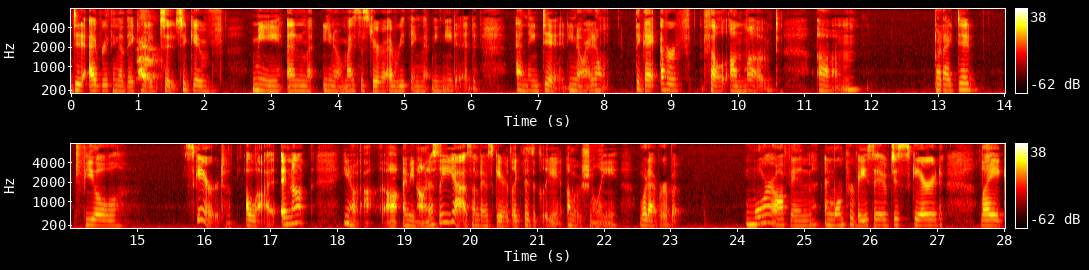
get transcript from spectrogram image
did everything that they could to, to give me and you know my sister everything that we needed. And they did. You know i don't think i ever f- felt unloved. Um, but i did feel scared a lot. And not you know uh, uh, i mean honestly yeah sometimes scared like physically emotionally whatever. But more often and more pervasive just scared like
